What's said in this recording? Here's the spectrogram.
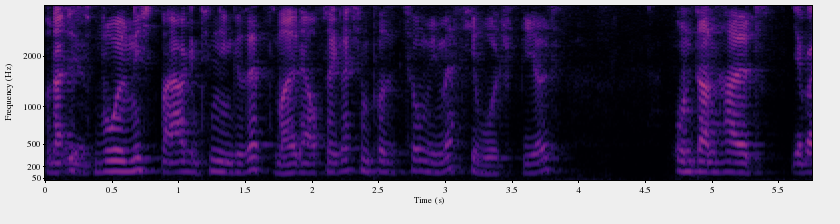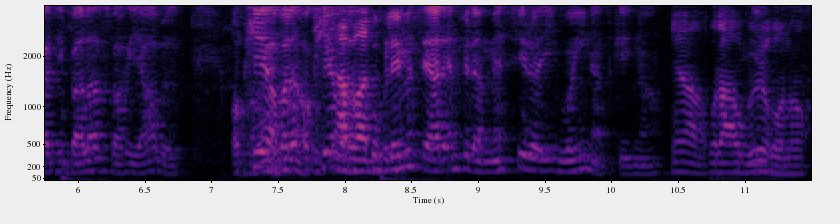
Oder ist wohl nicht bei Argentinien gesetzt, weil der auf der gleichen Position wie Messi wohl spielt. Und dann halt, Ja, aber Dybala ist variabel. Okay, aber, okay, aber, Aber- das Problem ist, er hat entweder Messi oder Higuain als Gegner. ja, oder Aguero noch.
